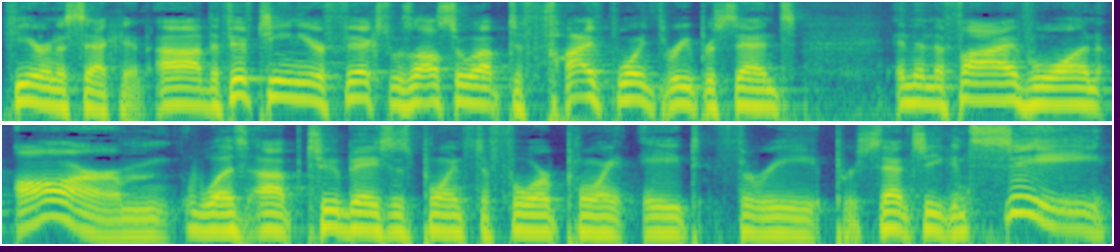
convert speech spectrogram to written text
here in a second. Uh, the 15 year fixed was also up to 5.3%. And then the 5 1 arm was up two basis points to 4.83%. So you can see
